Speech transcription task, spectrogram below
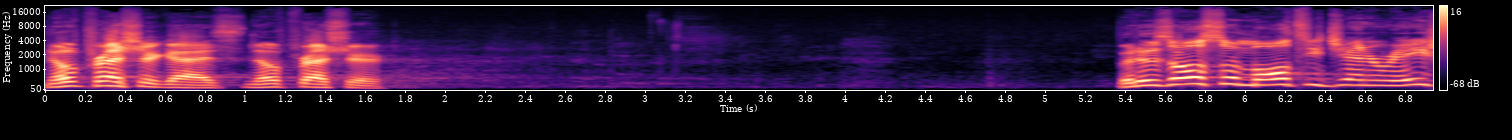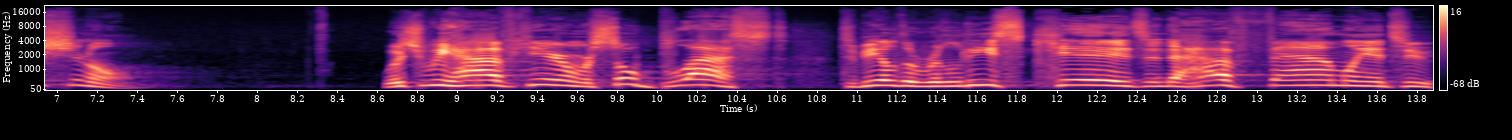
No pressure, guys, no pressure. But it was also multi generational, which we have here, and we're so blessed to be able to release kids and to have family and to,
